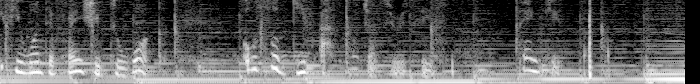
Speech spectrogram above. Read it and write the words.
If you want a friendship to work, also give as much as you receive. Thank you.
